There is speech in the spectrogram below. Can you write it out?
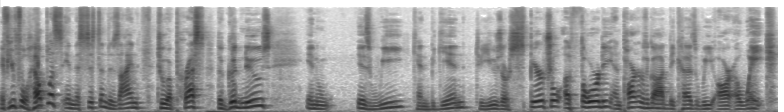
If you feel helpless in the system designed to oppress the good news in is we can begin to use our spiritual authority and partner with God because we are awake.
